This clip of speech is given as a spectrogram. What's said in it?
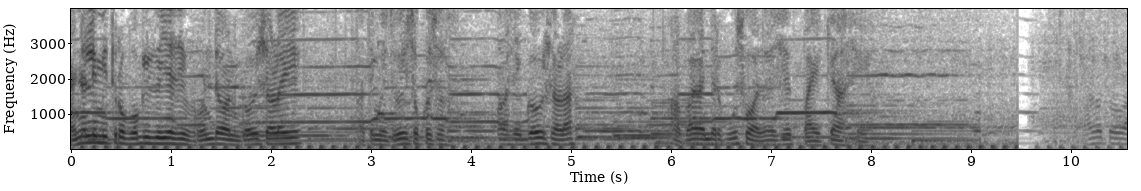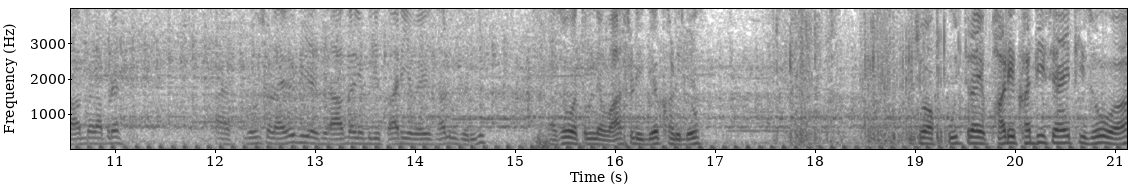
ફાઇનલી મિત્રો, ભોગી ગયા છે વૃંદાવન ગૌશાળાએ. આ તમે જોઈ શકો છો. આ છે ગૌશાળા. આ ભાઈ અંદર પૂછવા જાય છે ભાઈ ક્યાં છે? હાલો, તો આગળ આપણે આ ગૌશાળા આવી ગયા છે. આગળની બધી કાર્યવાહી ચાલુ કરવી આ જો તમને વાસળી દેખાડી દઉં. જો આ કૂતરાએ ફાડી ખાધી છે અહીંથી જોવો આ.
